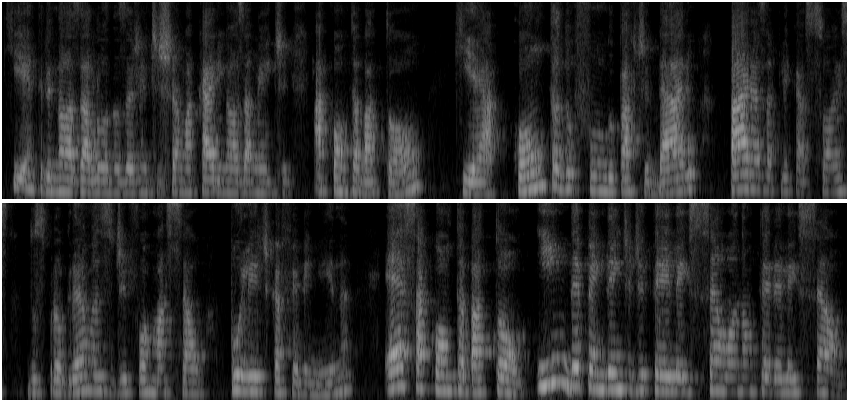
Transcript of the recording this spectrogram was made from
que entre nós alunos a gente chama carinhosamente a conta batom, que é a conta do fundo partidário para as aplicações dos programas de formação política feminina. Essa conta batom, independente de ter eleição ou não ter eleição,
